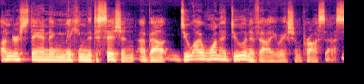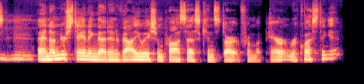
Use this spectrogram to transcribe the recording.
understanding making the decision about do I want to do an evaluation process? Mm-hmm. And understanding that an evaluation process can start from a parent requesting it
